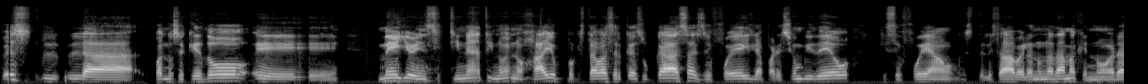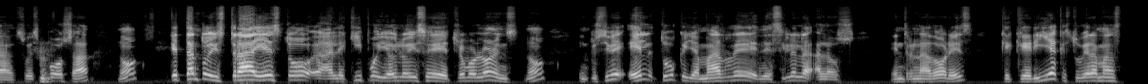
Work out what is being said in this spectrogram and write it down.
pues, la, cuando se quedó eh, Mayor en Cincinnati, ¿no? En Ohio, porque estaba cerca de su casa, y se fue y le apareció un video que se fue a, este, le estaba bailando una dama que no era su esposa, ¿no? ¿Qué tanto distrae esto al equipo? Y hoy lo dice Trevor Lawrence, ¿no? Inclusive él tuvo que llamarle, decirle a los entrenadores que quería que estuviera más,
